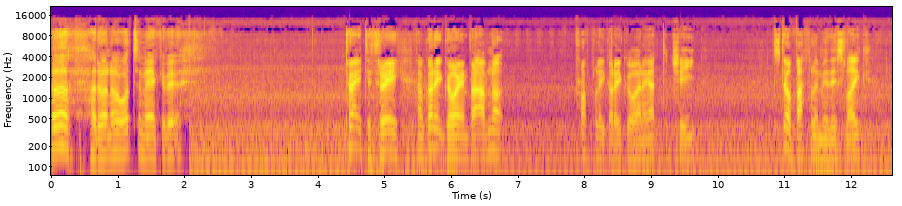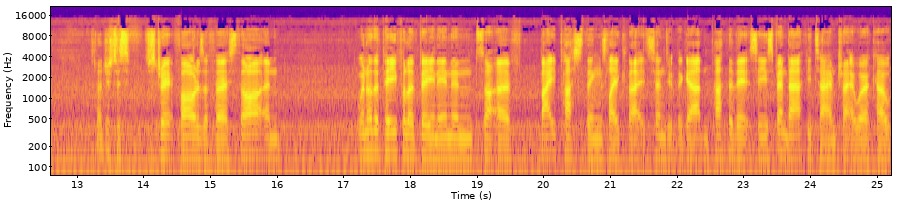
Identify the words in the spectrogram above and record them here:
Uh, I don't know what to make of it. 20 to 3 I've got it going but I've not properly got it going I had to cheat it's still baffling me this like it's not just as straightforward as I first thought and when other people have been in and sort of bypassed things like that, it sends you up the garden path of it. So you spend half your time trying to work out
